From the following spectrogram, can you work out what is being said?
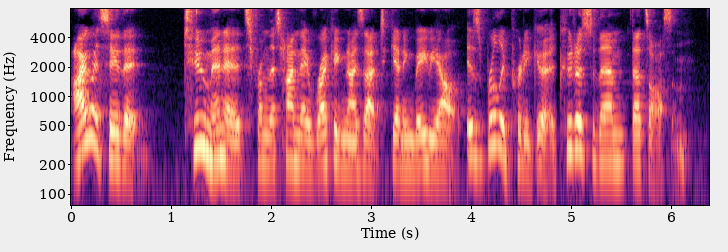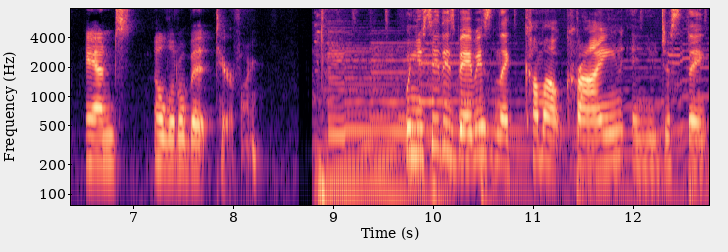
I would say that two minutes from the time they recognize that to getting baby out is really pretty good. Kudos to them, that's awesome. And a little bit terrifying. When you see these babies and they come out crying and you just think,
